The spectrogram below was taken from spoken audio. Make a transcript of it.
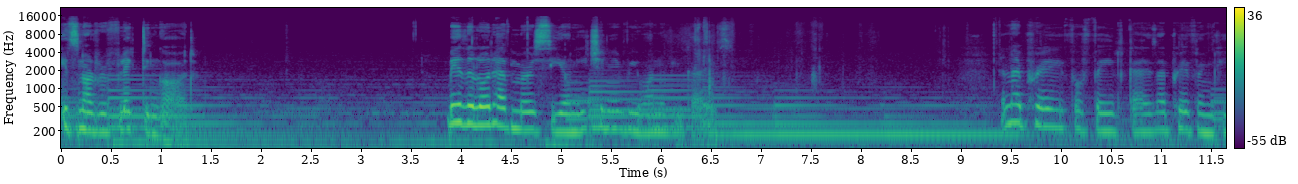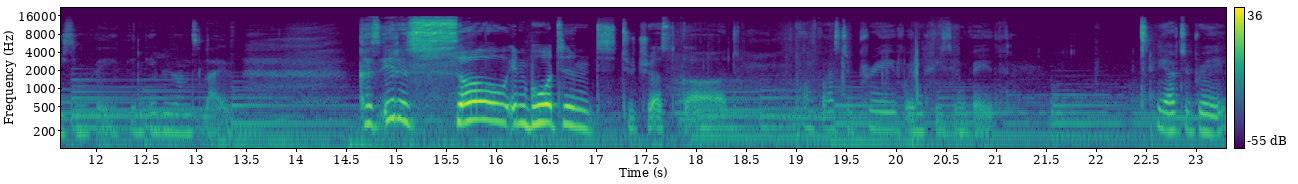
It's not reflecting god. May the lord have mercy on each and every one of you guys. And i pray for faith guys. I pray for increasing faith in everyone's life because it is so important to trust God and for us to pray for increasing faith. We have to pray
